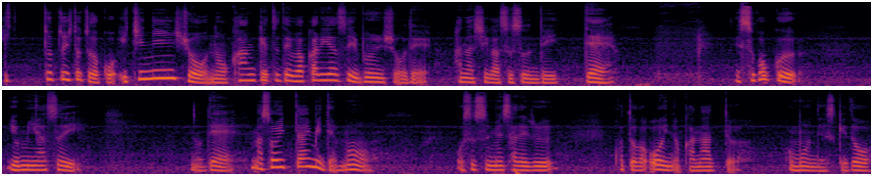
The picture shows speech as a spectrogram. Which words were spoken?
一つ一つがこう一人称の簡潔で分かりやすい文章で話が進んでいってすごく読みやすいので、まあ、そういった意味でもおすすめされることが多いのかなって思うんですけど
